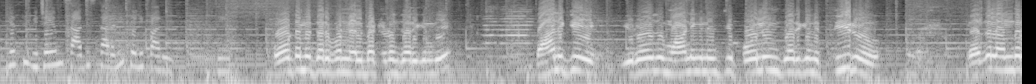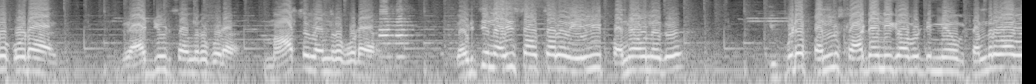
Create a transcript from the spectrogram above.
అభ్యర్థి విజయం సాధిస్తారని తెలిపారు. కూటమి తరఫున నిలబెట్టడం జరిగింది. దానికి ఈరోజు మార్నింగ్ నుంచి పోలింగ్ జరిగిన తీరు ప్రజలందరూ కూడా గ్రాడ్యుయేట్స్ అందరూ కూడా మాస్టర్లు అందరూ కూడా గడిచిన ఐదు సంవత్సరాలు ఏమీ పని అవ్వలేదు. ఇప్పుడే పనులు స్టార్ట్ అయినాయి కాబట్టి మేము చంద్రబాబు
